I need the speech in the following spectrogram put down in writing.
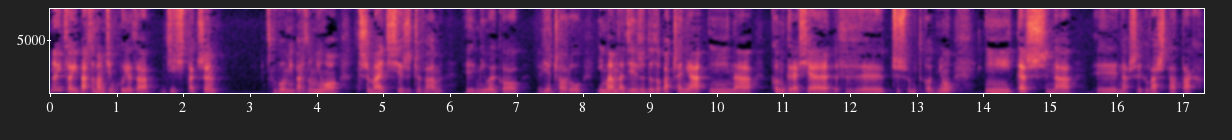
No i co? I bardzo Wam dziękuję za dziś. Także było mi bardzo miło. Trzymajcie się, życzę Wam y, miłego wieczoru i mam nadzieję, że do zobaczenia i na kongresie w przyszłym tygodniu i też na y, naszych warsztatach.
